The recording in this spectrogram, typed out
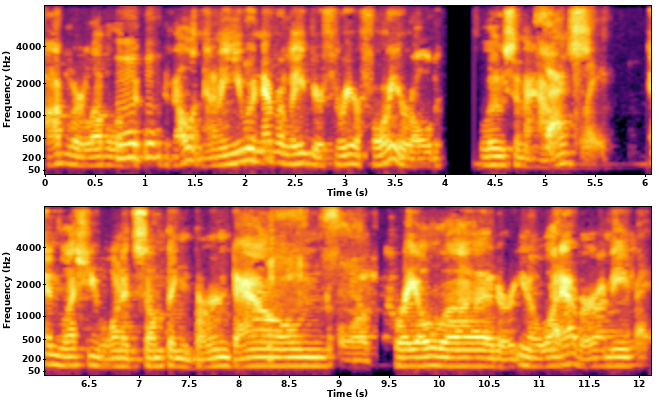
toddler level of Mhm. development. I mean, you would never leave your three or four year old loose in the house exactly. unless you wanted something burned down or Crayola or, you know, whatever. I mean, Right.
